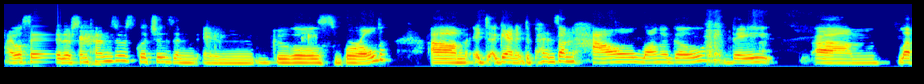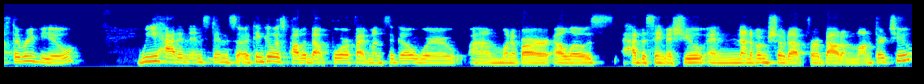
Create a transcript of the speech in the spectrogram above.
I will say there's sometimes there's glitches in, in Google's world. Um, it, again, it depends on how long ago they um, left the review we had an instance, I think it was probably about four or five months ago, where um, one of our LOs had the same issue and none of them showed up for about a month or two.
